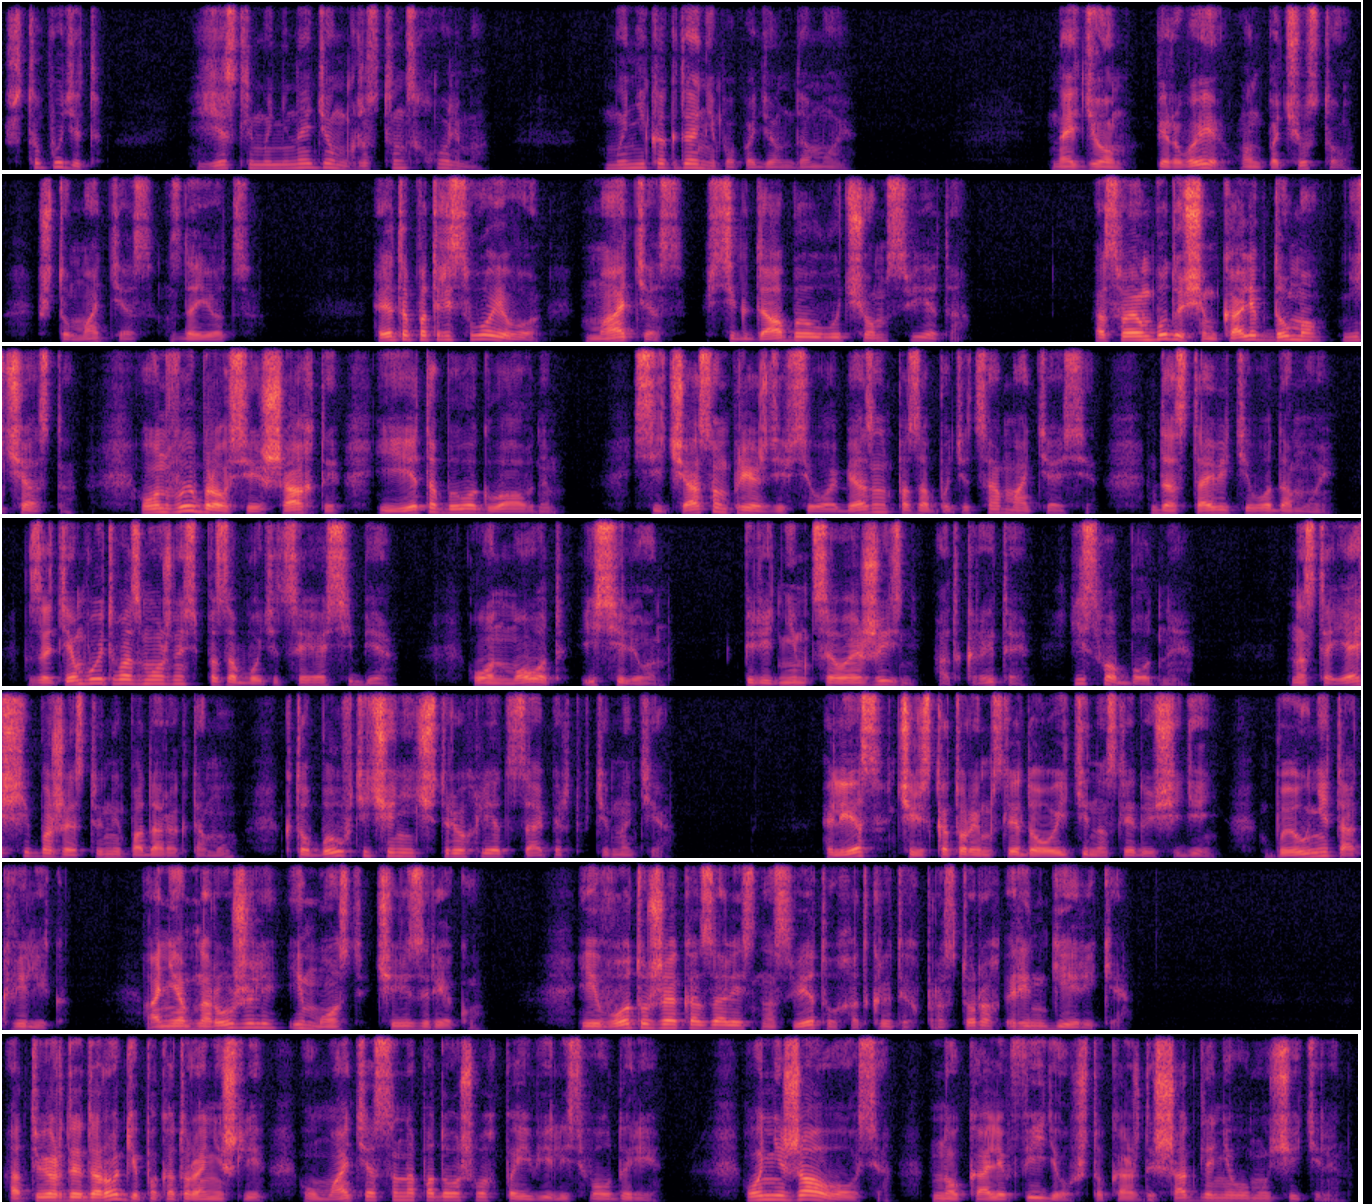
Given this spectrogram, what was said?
что будет, если мы не найдем Грустенсхольма? Мы никогда не попадем домой». Найдем. Впервые он почувствовал, что Матиас сдается. Это потрясло его. Матиас всегда был лучом света. О своем будущем Калиб думал нечасто. Он выбрался из шахты, и это было главным. Сейчас он прежде всего обязан позаботиться о Матиасе, доставить его домой. Затем будет возможность позаботиться и о себе. Он молод и силен. Перед ним целая жизнь, открытая и свободная. Настоящий божественный подарок тому, кто был в течение четырех лет заперт в темноте. Лес, через который им следовало идти на следующий день, был не так велик. Они обнаружили и мост через реку. И вот уже оказались на светлых открытых просторах Рингерики. От твердой дороги, по которой они шли, у Матиаса на подошвах появились волдыри. Он не жаловался, но Калиб видел, что каждый шаг для него мучителен.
